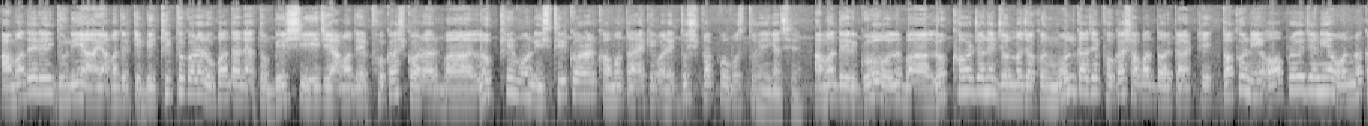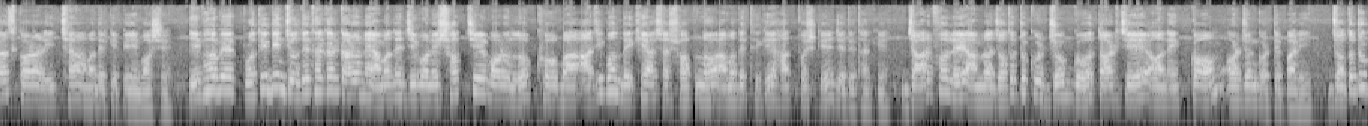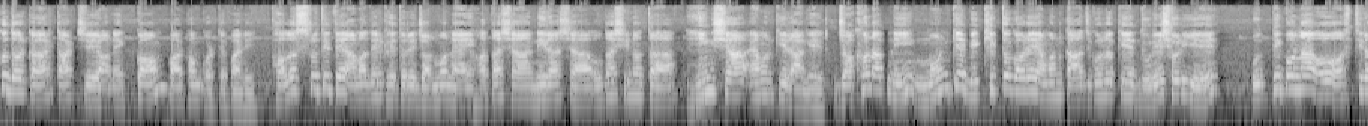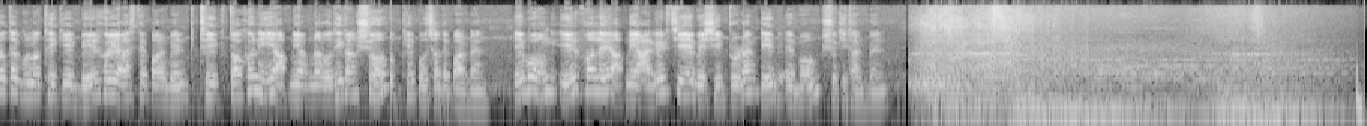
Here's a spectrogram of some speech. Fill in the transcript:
আমাদের এই দুনিয়ায় আমাদেরকে বিক্ষিপ্ত করার উপাদান এত বেশি যে আমাদের ফোকাস করার বা লক্ষ্যে মন স্থির করার ক্ষমতা একেবারে দুষ্প্রাপ্য বস্তু হয়ে গেছে। আমাদের গোল বা লক্ষ্য অর্জনের জন্য যখন মূল কাজে ফোকাস হবার দরকার, ঠিক তখনই অপ্রয়োজনীয় অন্য কাজ করার ইচ্ছা আমাদেরকে পেয়ে বসে। এভাবে প্রতিদিন চলতে থাকার কারণে আমাদের জীবনে সবচেয়ে বড় লক্ষ্য বা আজীবন দেখে আসা স্বপ্ন আমাদের থেকে হাত ফসকে যেতে থাকে। যার ফলে আমরা যতটুকু যোগ্য, তার চেয়ে অনেক কম অর্জন করতে পারি। যতটুকু দরকার, তার চেয়ে অনেক কম পারফর্ম করতে পারি। ফলশ্রুতিতে আমাদের ভেতরে জন্ম নেয় হতাশা, নিরাশা, উদাসীনতা, হিংসা, এমনকি রাগের। যখন আপনি মনকে বিক্ষিপ্ত করে এমন কাজগুলোকে দূরে সরিয়ে উদ্দীপনা ও অস্থিরতা গুলো থেকে বের হয়ে আসতে পারবেন, ঠিক তখনই আপনি আপনার অধিকাংশ লক্ষ্যে পৌঁছাতে পারবেন। এবং এর ফলে আপনি আগের চেয়ে বেশি প্রোডাক্টিভ এবং সুখী থাকবেন।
